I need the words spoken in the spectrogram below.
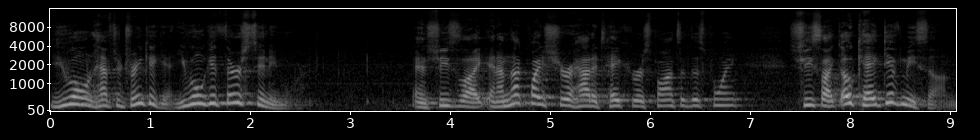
you won't have to drink again. You won't get thirsty anymore. And she's like, and I'm not quite sure how to take her response at this point. She's like, okay, give me some.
